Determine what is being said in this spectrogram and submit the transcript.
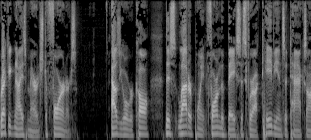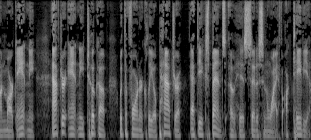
recognize marriage to foreigners. As you'll recall, this latter point formed the basis for Octavian's attacks on Mark Antony after Antony took up with the foreigner Cleopatra at the expense of his citizen wife Octavia.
